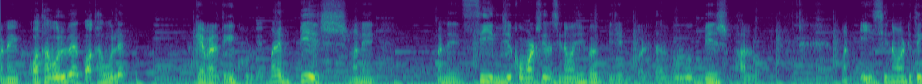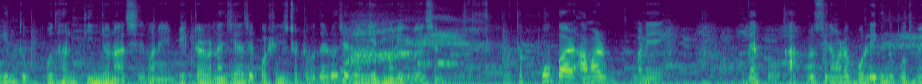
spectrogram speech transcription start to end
মানে কথা বলবে, কথা বলে ক্যামেরার দিকে ঘুরবে। মানে বেশ মানে মানে সিন যে কমার্শিয়াল সিনেমা যেভাবে প্রেজেন্ট করে তাহলে বলব বেশ ভালো। মানে এই সিনেমাটিতে কিন্তু প্রধান তিনজন আছে মানে ভিক্টর ব্যানার্জি আছে, প্রসেনজিৎ চট্টোপাধ্যায় রয়েছে, রঞ্জিত মল্লিক রয়েছেন। তো পোপার আমার মানে দেখো, আক্রোশ সিনেমাটা বললে কিন্তু প্রথমে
